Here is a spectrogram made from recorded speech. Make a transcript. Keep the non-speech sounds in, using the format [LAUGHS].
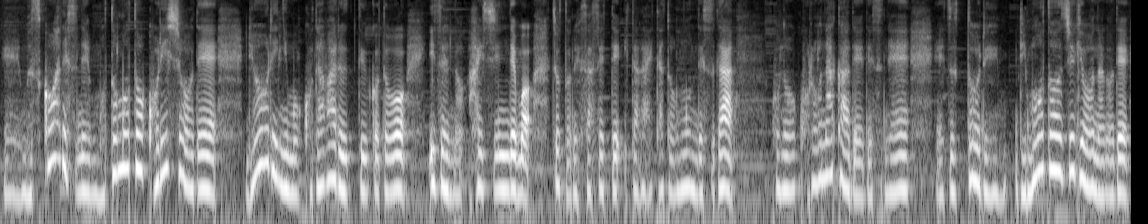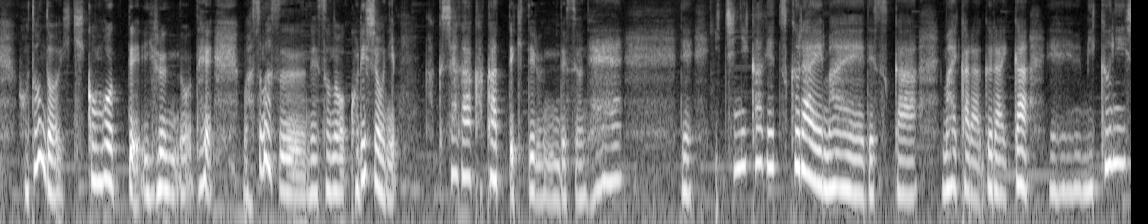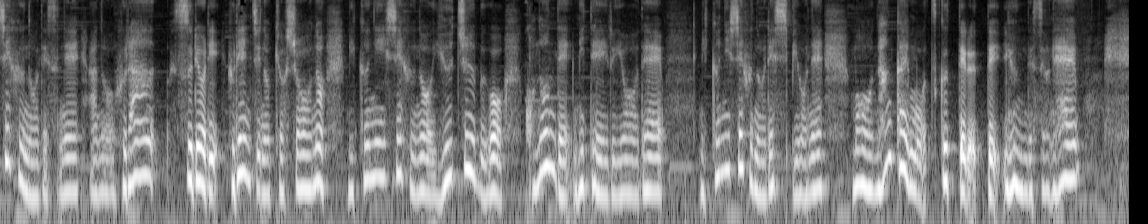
えー、息子はですねもともと凝り性で料理にもこだわるっていうことを以前の配信でもちょっとねさせていただいたと思うんですがこのコロナ禍でですね、えずっとリモート授業なのでほとんど引きこもっているのでますますねその凝り性に拍車がかかってきてるんですよね。で12ヶ月くらい前ですか前からぐらいか、えー、三國シェフのですねあのフランス料理フレンチの巨匠の三國シェフの YouTube を好んで見ているようで三國シェフのレシピをねもう何回も作ってるって言うんですよね。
